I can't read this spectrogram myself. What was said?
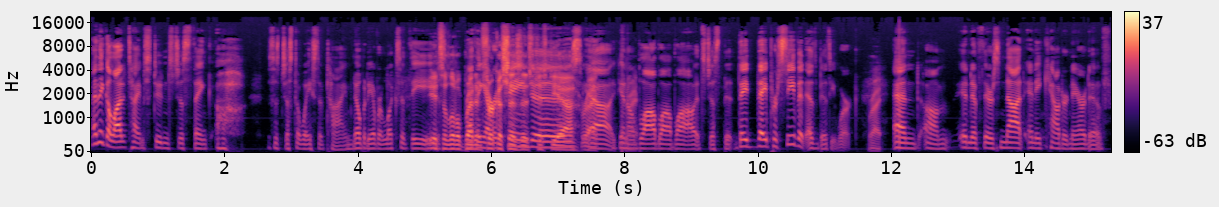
I think a lot of times students just think, "Oh, this is just a waste of time. Nobody ever looks at these. It's a little bread and Nothing ever circuses. It's just yeah, right. yeah, you know, right. blah blah blah. It's just they they perceive it as busy work, Right. and um, and if there's not any counter narrative,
